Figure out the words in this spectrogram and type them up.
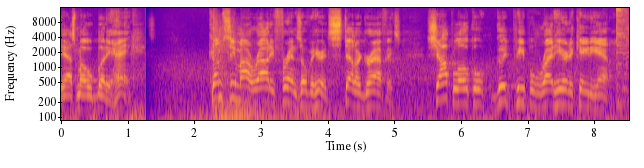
you ask my old buddy Hank. Come see my rowdy friends over here at Stellar Graphix. Shop local, good people right here in Acadiana.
